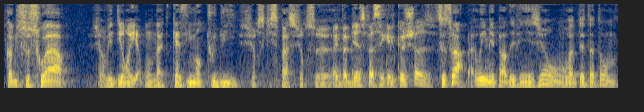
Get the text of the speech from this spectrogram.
comme ce soir, j'ai envie de dire, on a quasiment tout dit sur ce qui se passe sur ce. Il va bien se passer quelque chose. Ce soir, bah oui, mais par définition, on va peut-être attendre.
